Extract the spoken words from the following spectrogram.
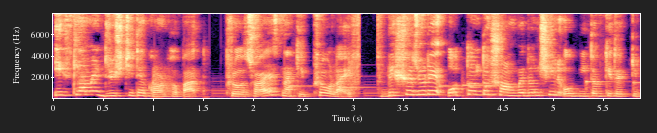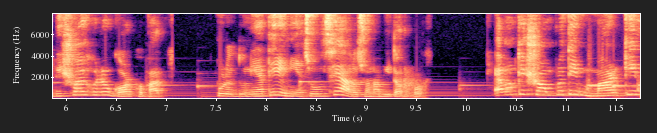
ইসলামের দৃষ্টিতে গর্ভপাত প্রো চয়েস নাকি প্রো লাইফ বিশ্বজুড়ে অত্যন্ত সংবেদনশীল ও বিতর্কিত একটি বিষয় হলো গর্ভপাত। পুরো দুনিয়াতে এ নিয়ে চলছে আলোচনা বিতর্ক। এমনকি সম্প্রতি মার্কিন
